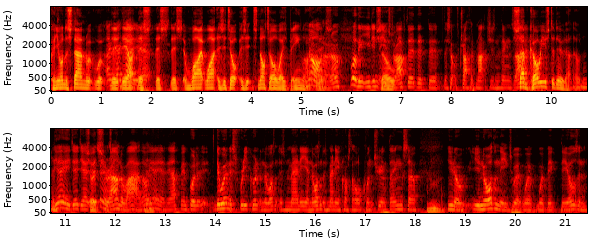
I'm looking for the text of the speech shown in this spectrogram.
can you understand what, what I- the, I the, this yeah. this this and why why is it is it, it's not always been like no, this? no, no. No. Well, the, you didn't So- used to have the, the, the, the sort of Trafford matches and things. like Seb and- Coe used to do that, though, didn't he? Yeah, he did. Yeah, So they've it's- been around a while. Oh, yeah. yeah. yeah, they have been, but they weren't as frequent, and there wasn't as many, and there wasn't as many across the whole country and things. So, Hmm. you know, your northern leagues were, were, were big deals, and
